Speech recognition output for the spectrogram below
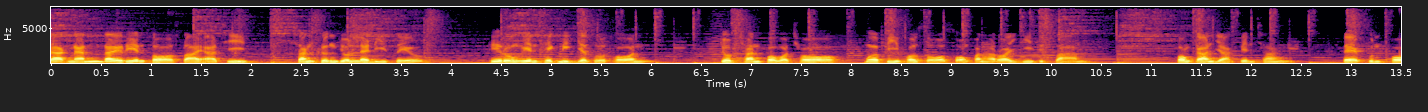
จากนั้นได้เรียนต่อสายอาชีพ ช่างเครื่องยนต์และดีเซล ที่โรงเรียนเทคนิคยโสธร จบชั้นปวช เมื่อปีพศ 2523 ต้องการอยากเป็นช่าง แต่คุณพ่อ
